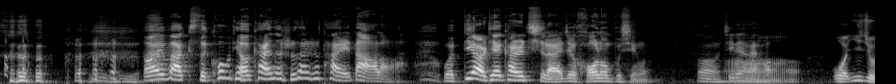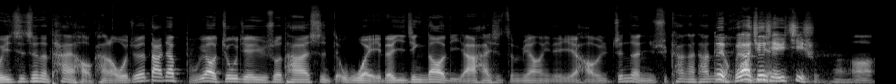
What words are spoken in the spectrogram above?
IMAX 的空调开的实在是太大了，我第二天开始起来就喉咙不行了。嗯，今天还好。我一九一七真的太好看了，我觉得大家不要纠结于说它是伪的一镜到底啊，还是怎么样的也好，真的你去看看它那对，不要纠结于技术啊。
